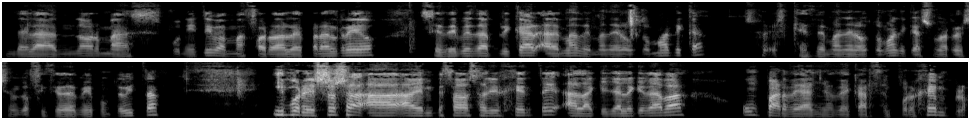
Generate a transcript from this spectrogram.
de las normas punitivas más favorables para el reo se debe de aplicar además de manera automática, es que es de manera automática, es una revisión de oficio desde mi punto de vista, y por eso ha, ha empezado a salir gente a la que ya le quedaba un par de años de cárcel, por ejemplo.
